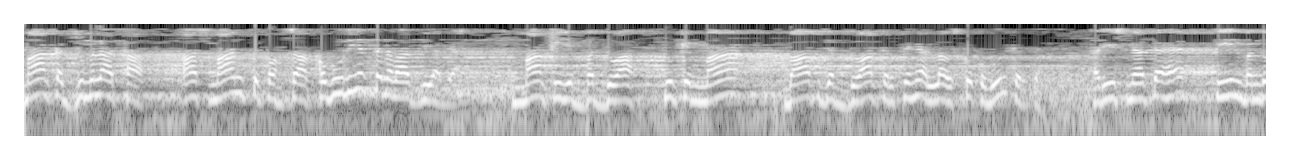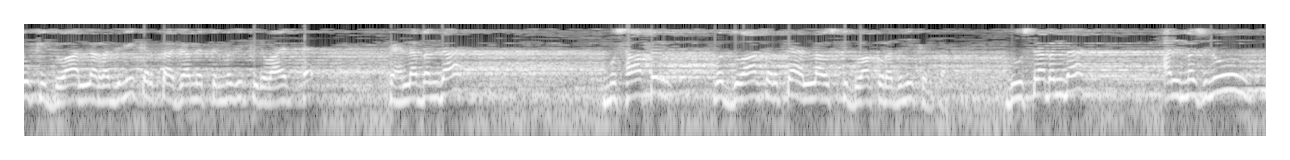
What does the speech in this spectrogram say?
ماں کا جملہ تھا، آسمان پہ پہنچا، قبولیت سے نواز دیا گیا۔ ماں کی یہ بد دعا، کیونکہ ماں باپ جب دعا کرتے ہیں، اللہ اس کو قبول کرتے ہیں حدیث میں آتا ہے، تین بندوں کی دعا اللہ رد نہیں کرتا، جامع ترمزی کی روایت ہے۔ پہلا بندہ مسافر، وہ دعا کرتا ہے، اللہ اس کی دعا کو رد نہیں کرتا۔ دوسرا بندہ، المظلوم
